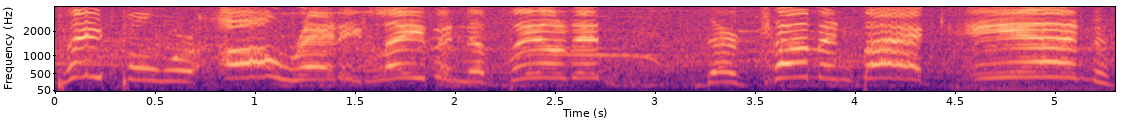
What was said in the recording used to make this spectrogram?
People were already leaving the building. They're coming back in.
